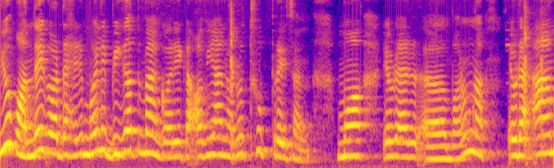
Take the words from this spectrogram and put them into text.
यो भन्दै गर्दाखेरि मैले विगत भारतमा गरेका अभियानहरू थुप्रै छन्। म एउटा भनौँ न एउटा आम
